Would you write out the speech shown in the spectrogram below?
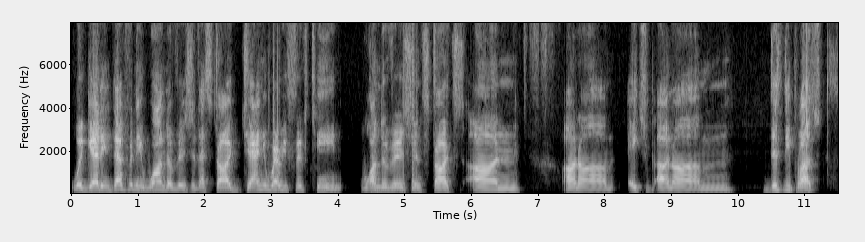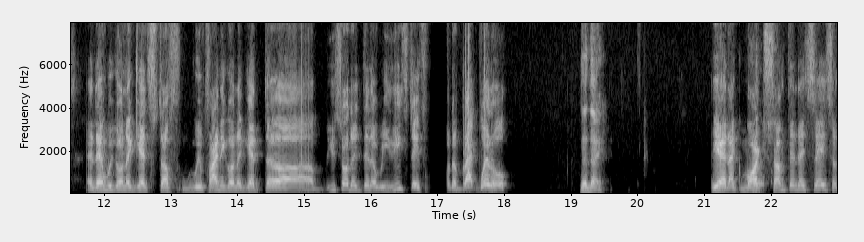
we're getting definitely WandaVision that starts January 15. WandaVision starts on on um H on um Disney Plus. And then we're gonna get stuff. We're finally gonna get the. you saw they did a release date for the Black Widow. Did they? Yeah, like March Well- something they say. So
